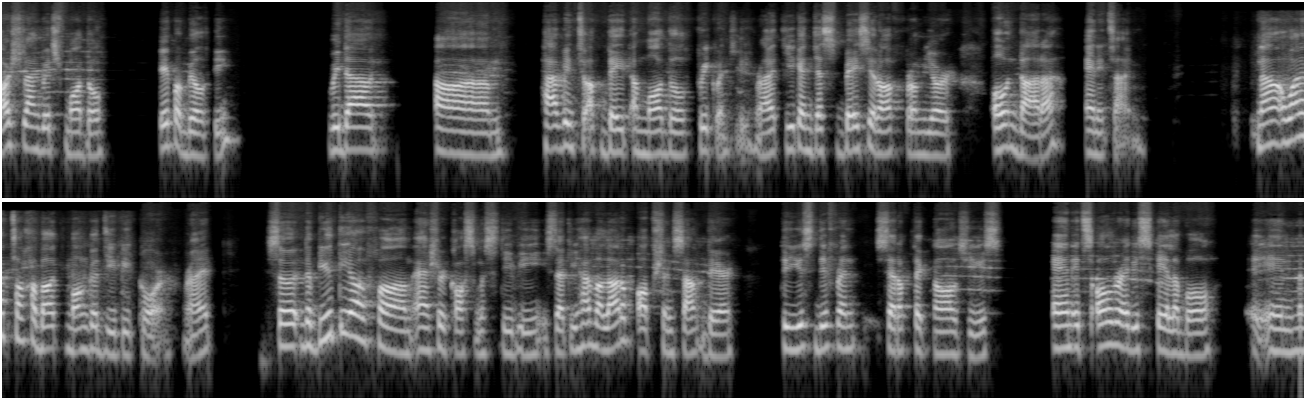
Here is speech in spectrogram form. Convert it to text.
large language model capability without um, having to update a model frequently, right? You can just base it off from your own data anytime. Now, I want to talk about MongoDB Core, right? So the beauty of um, Azure Cosmos DB is that you have a lot of options out there to use different set of technologies, and it's already scalable in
